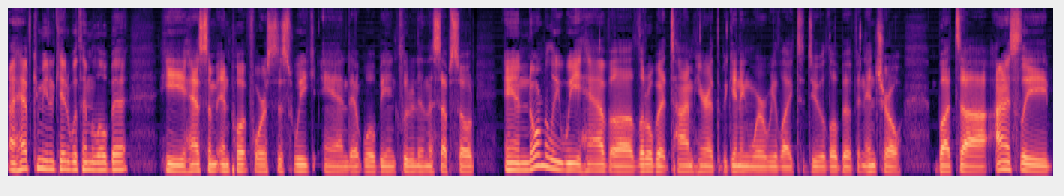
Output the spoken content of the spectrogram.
I have communicated with him a little bit. He has some input for us this week, and it will be included in this episode. And normally we have a little bit of time here at the beginning where we like to do a little bit of an intro. But uh, honestly,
